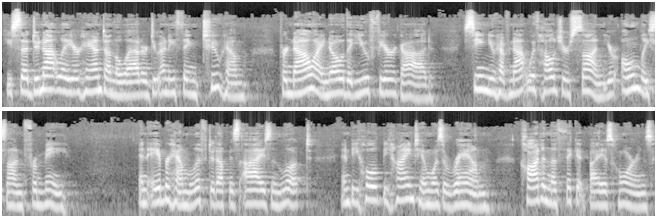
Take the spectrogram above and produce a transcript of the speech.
He said, Do not lay your hand on the lad or do anything to him, for now I know that you fear God, seeing you have not withheld your son, your only son, from me. And Abraham lifted up his eyes and looked, and behold, behind him was a ram, caught in the thicket by his horns.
